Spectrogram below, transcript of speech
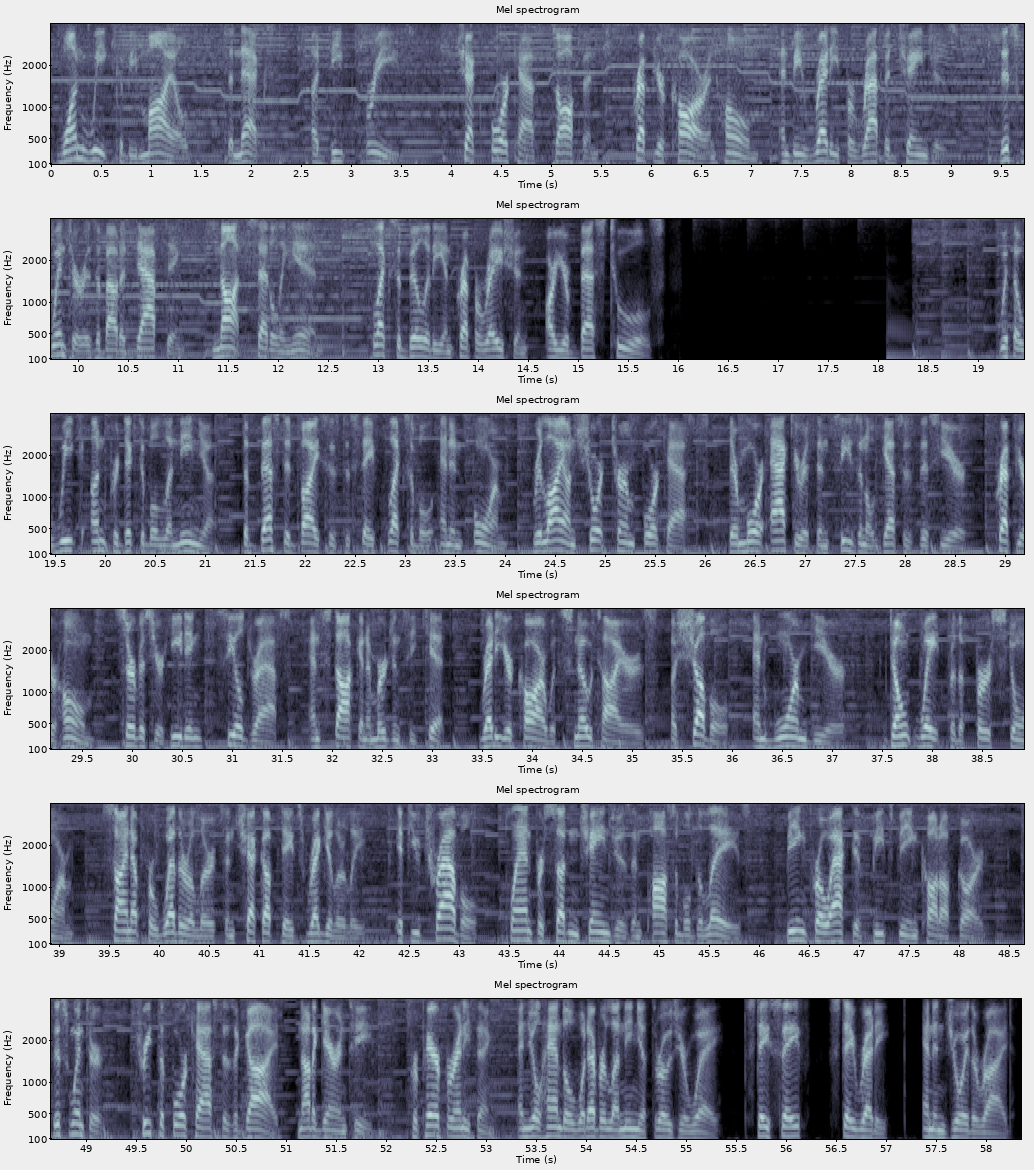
One week could be mild, the next, a deep freeze. Check forecasts often, prep your car and home, and be ready for rapid changes. This winter is about adapting, not settling in. Flexibility and preparation are your best tools. With a weak, unpredictable La Nina, the best advice is to stay flexible and informed. Rely on short-term forecasts, they're more accurate than seasonal guesses this year. Prep your home, service your heating, seal drafts, and stock an emergency kit. Ready your car with snow tires, a shovel, and warm gear. Don't wait for the first storm. Sign up for weather alerts and check updates regularly. If you travel, plan for sudden changes and possible delays. Being proactive beats being caught off guard. This winter, treat the forecast as a guide, not a guarantee. Prepare for anything, and you'll handle whatever La Nina throws your way. Stay safe, stay ready, and enjoy the ride.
